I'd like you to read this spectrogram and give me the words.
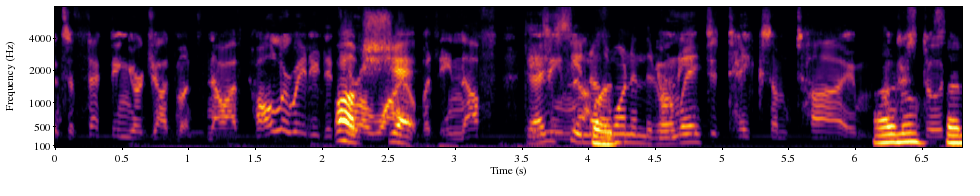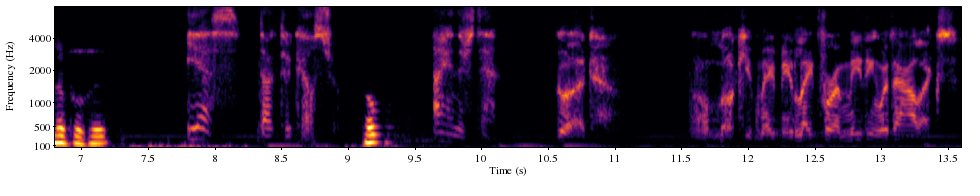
It's affecting your judgment. Now, I've tolerated it Oh, for a shit. while, but enough Did I is just see enough. another What? one in the You doorway? need to take some time. I don't know. Understood? Sign up real quick. Yes, Dr. Kelstrup. Oh, I understand. Good. Oh, look, you've made me late for a meeting with Alex.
